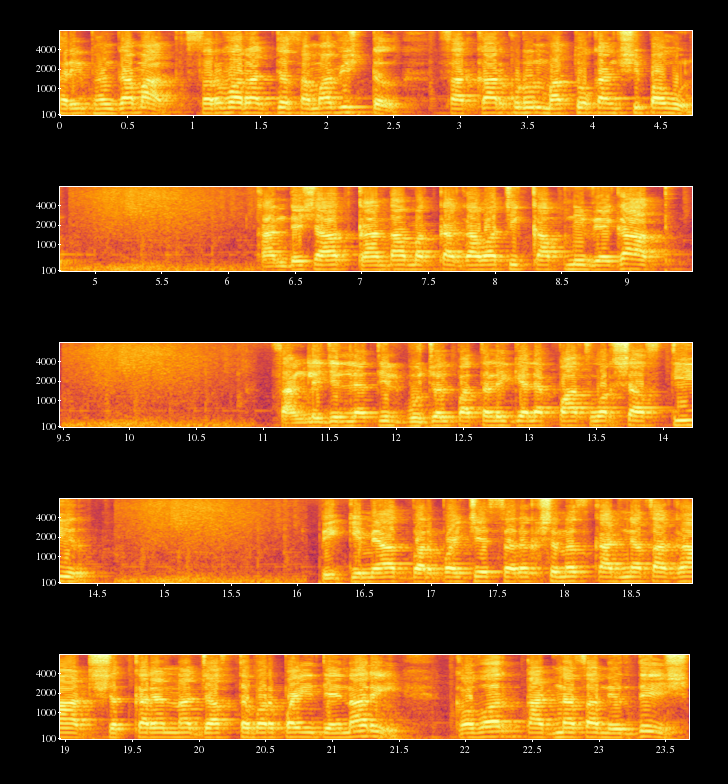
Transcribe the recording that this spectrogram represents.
खरीप हंगामात सर्व राज्य समाविष्ट सरकारकडून महत्वाकांक्षी पाऊल. खानदेशात कांदा मक्का गावाची कापणी वेगात. सांगली जिल्ह्यातील भूजल पातळी गेल्या पाच वर्षात स्थिर. पीक विम्यात भरपाईचे संरक्षणच काढण्याचा घाट शेतकऱ्यांना जास्त भरपाई देणारे कव्हर काढण्याचा निर्देश.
